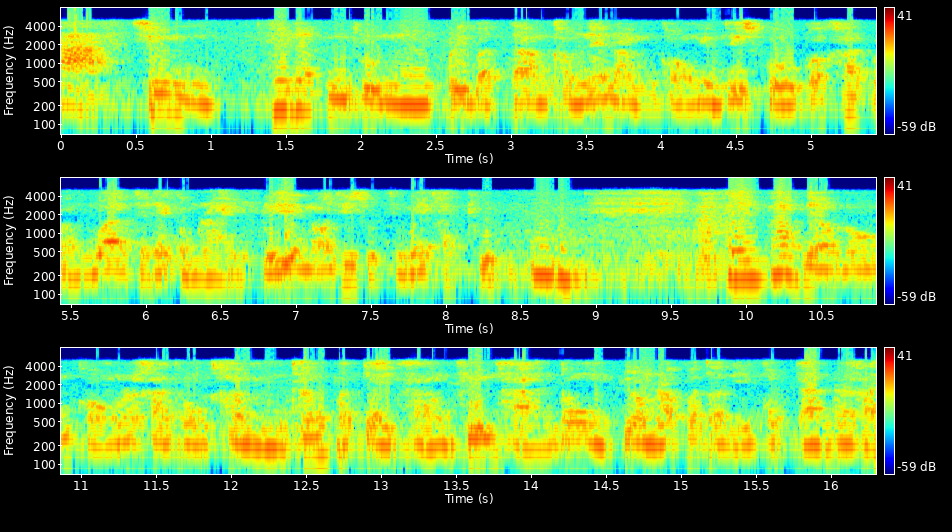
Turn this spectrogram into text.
ค่ะ ซึ่งให้นักลงทุนปฏิบัติตามคำแนะนำของ MTS Go ก็คาดหวังว่าจะได้กำไร หรืออยังน้อยที่สุดคือไม่ขาดทุนอืมในภาพแนวโน้มของราคาทองคำทั้งปัจจัยทางพื้นฐานต้องยอมรับว่าตอนนี้กดดันราคา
